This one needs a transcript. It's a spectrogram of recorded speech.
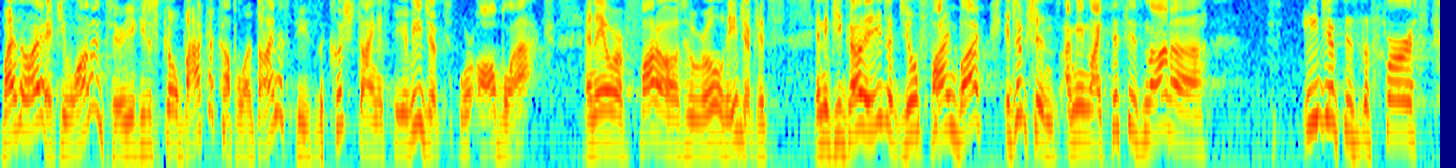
By the way, if you wanted to, you could just go back a couple of dynasties. The Kush dynasty of Egypt were all black, and they were pharaohs who ruled Egypt. It's, and if you go to Egypt, you'll find black Egyptians. I mean, like, this is not a. Egypt is the first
